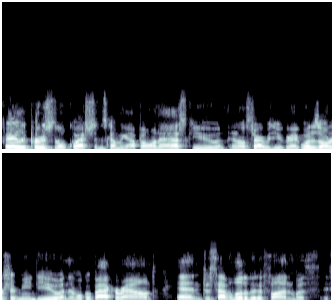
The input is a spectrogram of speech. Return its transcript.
fairly personal questions coming up. I want to ask you, and, and I'll start with you, Greg. What does ownership mean to you? And then we'll go back around and just have a little bit of fun with if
